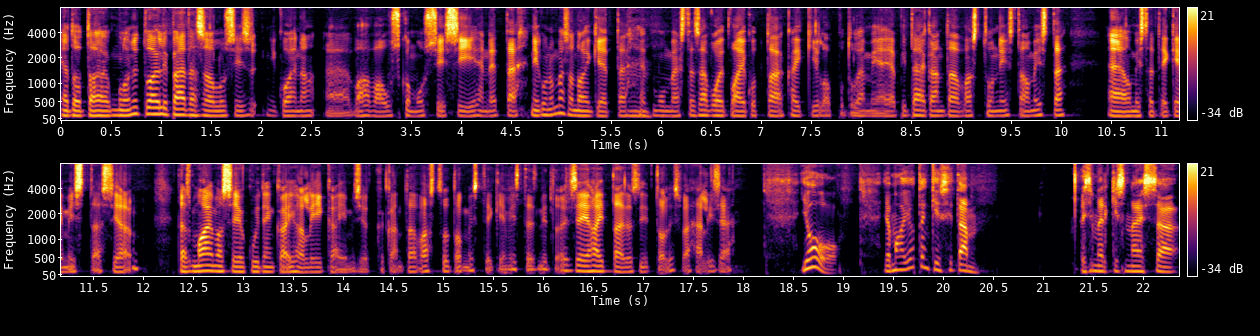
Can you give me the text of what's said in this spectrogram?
Ja tota, mulla on nyt vaan ylipäätänsä ollut siis niin kuin aina äh, vahva uskomus siis siihen, että niin kuin mä sanoinkin, että, mm. että mun mielestä sä voit vaikuttaa kaikkiin lopputulemia ja pitää kantaa vastuun niistä omista ää, omista tekemistäsi. Ja tässä maailmassa ei ole kuitenkaan ihan liikaa ihmisiä, jotka kantaa vastuuta omista tekemistä, niin se ei haittaa, jos niitä olisi vähän lisää. Joo, ja mä oon jotenkin sitä esimerkiksi näissä äh,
